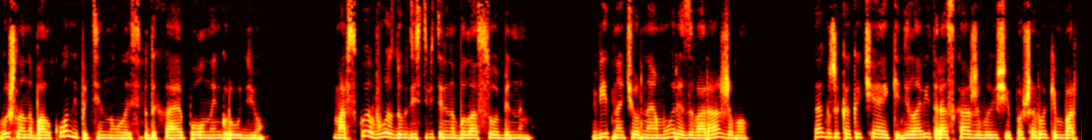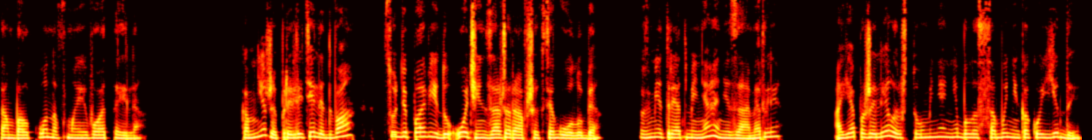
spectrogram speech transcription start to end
вышла на балкон и потянулась, вдыхая полной грудью. Морской воздух действительно был особенным. Вид на Черное море завораживал, так же, как и чайки, деловито расхаживающие по широким бортам балконов моего отеля. Ко мне же прилетели два, судя по виду, очень зажравшихся голубя. В метре от меня они замерли, а я пожалела, что у меня не было с собой никакой еды.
